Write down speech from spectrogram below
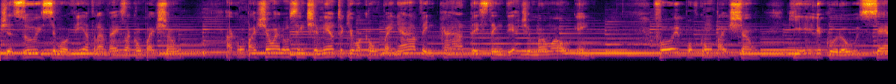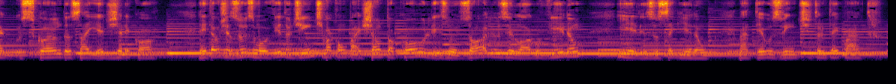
Jesus se movia através da compaixão a compaixão era um sentimento que o acompanhava em cada estender de mão a alguém. Foi por compaixão que ele curou os cegos quando saía de Jericó. Então Jesus, movido de íntima compaixão, tocou-lhes nos olhos e logo viram e eles o seguiram. Mateus 20, 34.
